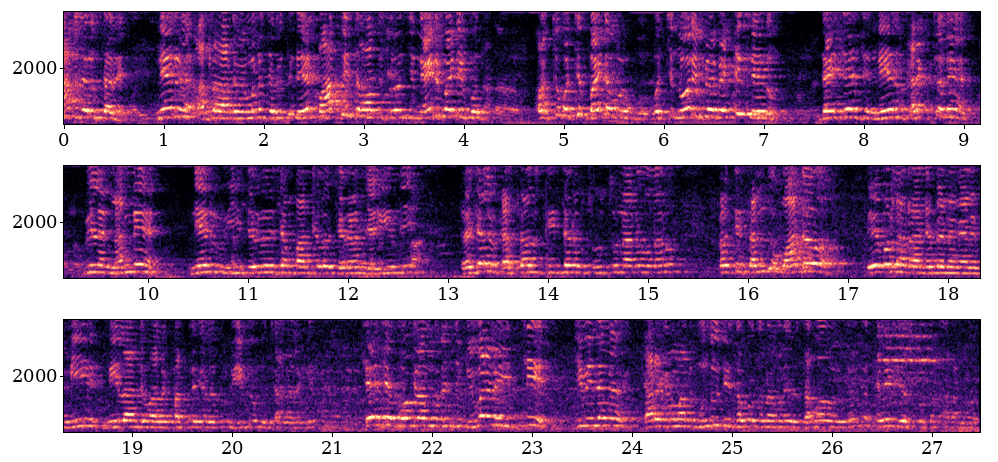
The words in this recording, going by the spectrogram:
నాకు తెలుస్తుంది. నేను అట్లా అట్లా ఏమైనా జరిగితే నేను పార్టీ ఆఫీస్లో నుంచి నేను బయటికి పోతాను ఫస్ట్ వచ్చి బయట వచ్చి నోరిపోయే వ్యక్తిని నేను. దయచేసి నేను కరెక్ట్గానే వీళ్ళని నమ్మే నేను ఈ తెలుగుదేశం పార్టీలో చేరడం జరిగింది. ప్రజల కష్టాలు తీర్చడం చూస్తున్నానే ఉన్నాను. ప్రతి సందు వార్డులో పేపర్లో రాకపోయినా కానీ మీ మీలాంటి వాళ్ళ పత్రికలకు యూట్యూబ్ ఛానల్కి చేసే ప్రోగ్రాం గురించి వివరణ ఇచ్చి ఈ విధంగా కార్యక్రమాలు ముందుకు తీసుకుపోతున్నామని సభాముఖంగా తెలియజేసుకుంటున్నారు అందరూ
